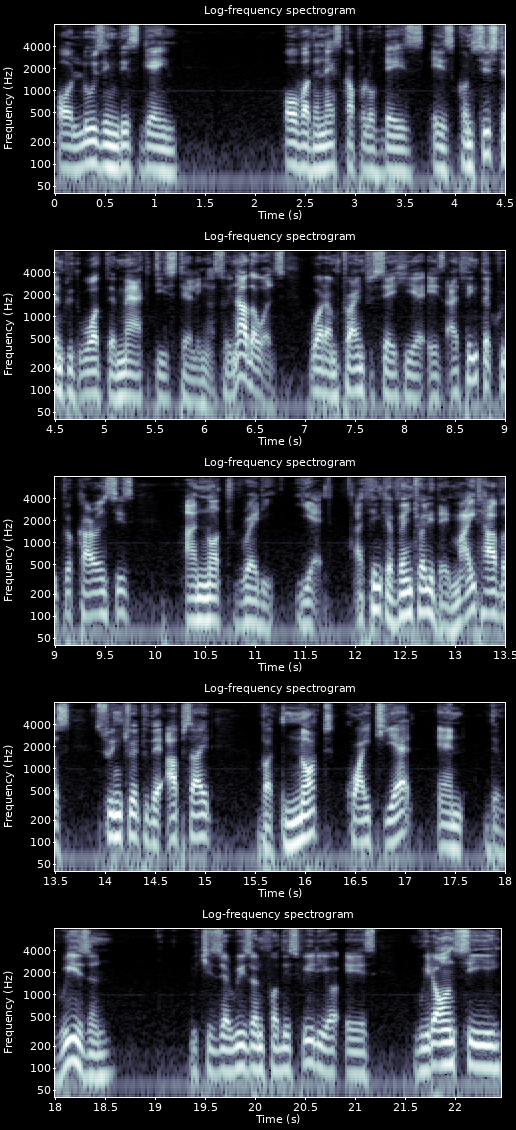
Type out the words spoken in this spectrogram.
or losing this gain over the next couple of days is consistent with what the MACD is telling us. So in other words, what I'm trying to say here is I think the cryptocurrencies are not ready yet. I think eventually they might have a swing trade to the upside, but not quite yet. And the reason, which is the reason for this video, is we don't see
